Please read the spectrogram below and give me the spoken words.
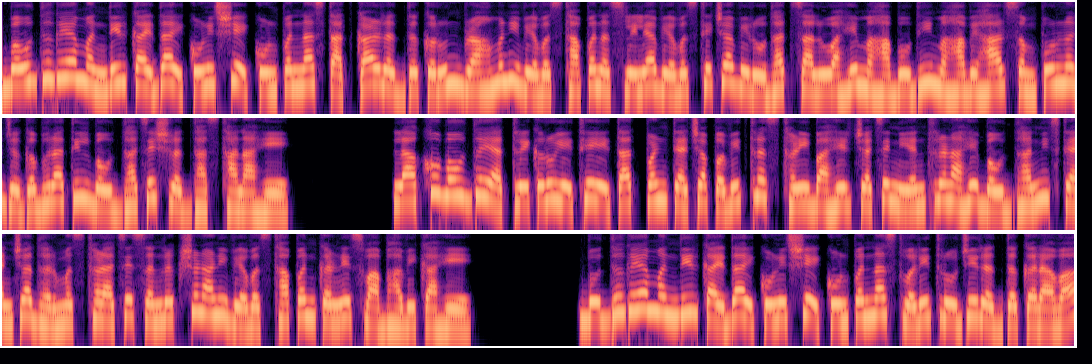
बौद्धगया मंदिर कायदा एकोणीसशे एकोणपन्नास तात्काळ रद्द करून ब्राह्मणी व्यवस्थापन असलेल्या व्यवस्थेच्या विरोधात चालू आहे. महाबोधी महाविहार संपूर्ण जगभरातील बौद्धाचे श्रद्धास्थान आहे. लाखो बौद्ध यात्रेकरू येथे येतात पण त्याच्या पवित्र स्थळी बाहेरच्याचे नियंत्रण आहे. बौद्धांनीच त्यांच्या धर्मस्थळाचे संरक्षण आणि व्यवस्थापन करणे स्वाभाविक आहे. बुद्धगया मंदिर कायदा एकोणीसशे एकोणपन्नास त्वरित रोजी रद्द करावा.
